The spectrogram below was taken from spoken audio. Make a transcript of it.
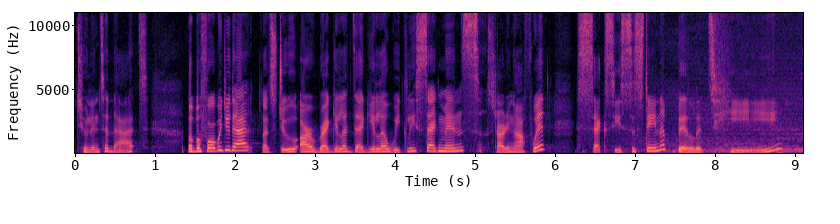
tune into that. But before we do that, let's do our regular degula weekly segments, starting off with sexy sustainability.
